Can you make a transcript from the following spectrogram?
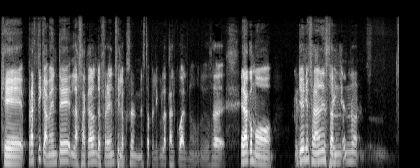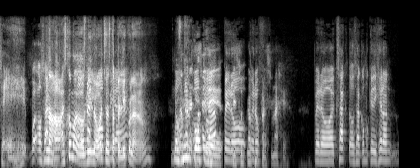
que prácticamente la sacaron de Friends y la pusieron en esta película tal cual, ¿no? O sea, era como. Jennifer ¿Es Aniston. No, sí, bu- o sea, no, es como no una 2008 esta película, ¿no? No No, una pero cuatro. copia, de- de su pero, personaje. pero exacto, o sea, como que dijeron,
